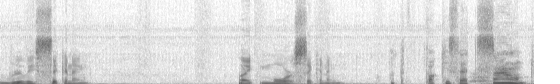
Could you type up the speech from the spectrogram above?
really sickening. Like, more sickening. What the fuck is that sound?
